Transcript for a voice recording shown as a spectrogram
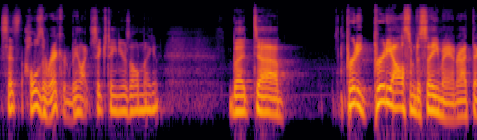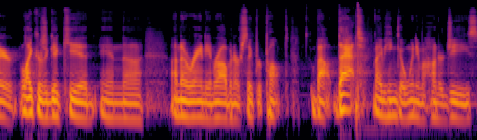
sets holds the record being like 16 years old making. But uh, pretty pretty awesome to see, man, right there. Laker's a good kid, and uh, I know Randy and Robin are super pumped about that. Maybe he can go win him 100 G's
